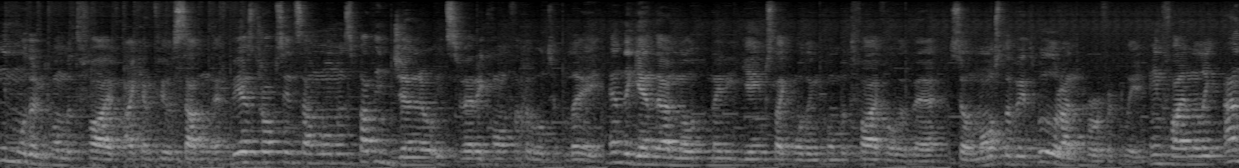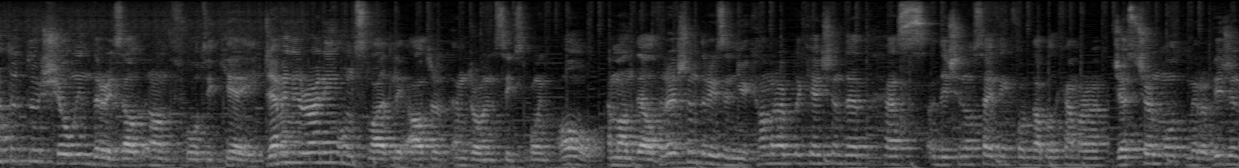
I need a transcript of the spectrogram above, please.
in Modern Combat 5 I can feel sudden FPS drops in some moments, but in general it's very comfortable to play. And again there are not many games like Modern Combat 5 over there, so most of it will run perfectly. And finally Antutu showing the result around 40k, Gemini running on slightly altered Android 6.0. Among the alteration there is a new camera application that has additional setting for double camera, gesture mode, mirror vision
